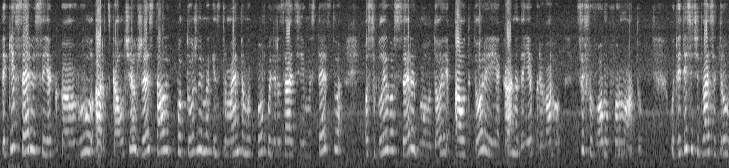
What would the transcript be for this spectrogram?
Такі сервіси, як е, Google Arts Culture, вже стали потужними інструментами популяризації мистецтва, особливо серед молодої аудиторії, яка надає перевагу цифровому формату. У 2022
